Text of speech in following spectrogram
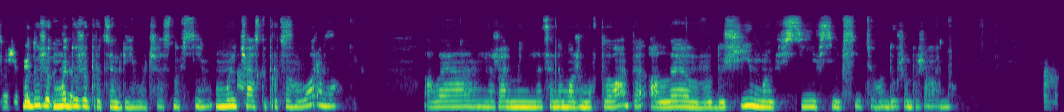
Дуже Ми дуже ми дуже про це мріємо, чесно, всі. Ми часто про це говоримо, але, на жаль, ми на це не можемо впливати, але в душі ми всі, всі, всі цього дуже бажаємо. Так.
